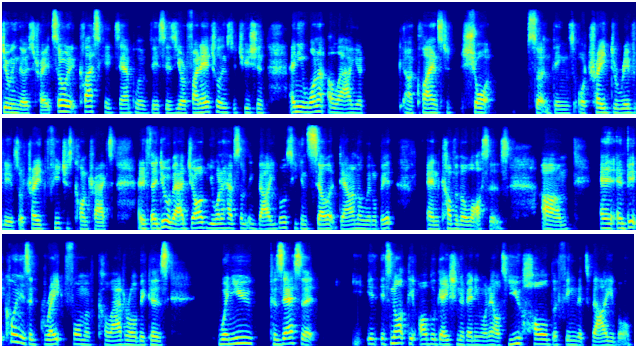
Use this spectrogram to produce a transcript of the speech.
doing those trades. So a classic example of this is you're a financial institution and you want to allow your uh, clients to short certain things or trade derivatives or trade futures contracts. And if they do a bad job, you want to have something valuable so you can sell it down a little bit and cover the losses. Um, and, and Bitcoin is a great form of collateral because when you possess it, it's not the obligation of anyone else. You hold the thing that's valuable.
